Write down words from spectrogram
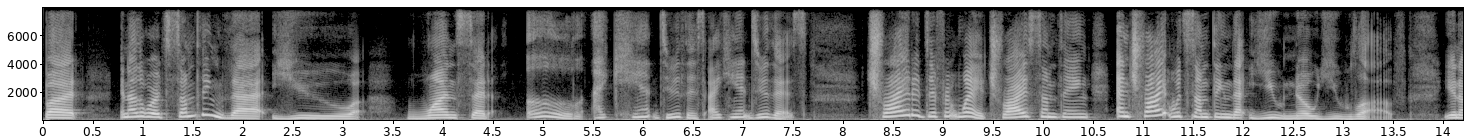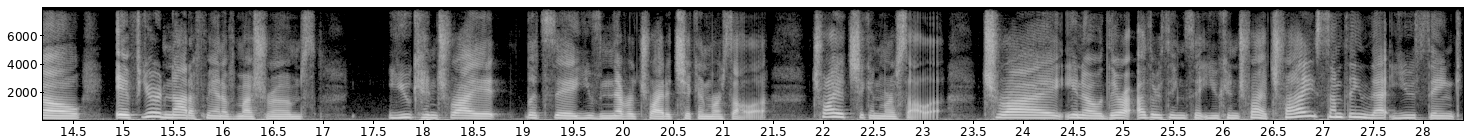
But in other words, something that you once said, oh, I can't do this. I can't do this. Try it a different way. Try something and try it with something that you know you love. You know, if you're not a fan of mushrooms, you can try it. Let's say you've never tried a chicken marsala. Try a chicken marsala try, you know, there are other things that you can try. Try something that you think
